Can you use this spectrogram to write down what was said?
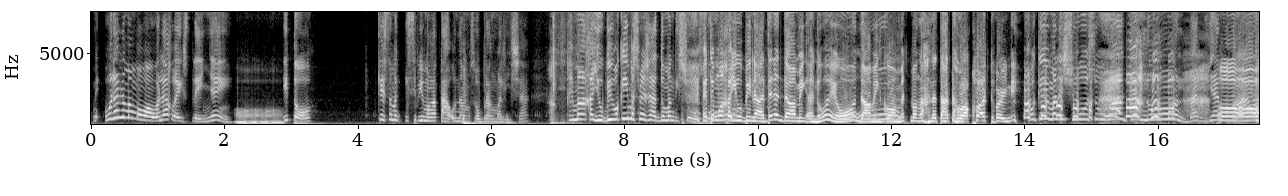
may- wala namang mawawala kung explain niya eh. Oo, oo, oo. Ito, kesa mag-isip yung mga tao ng sobrang mali siya. Kay mga kayubi, wag kayo mas masyado mandisyoso. Ito mga kayubi natin, ang daming ano eh, oh, Oo. daming comment, mga natatawa ko, attorney. Huwag kayo malisyoso, wag ganun. Bad yan, Oo. bad.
